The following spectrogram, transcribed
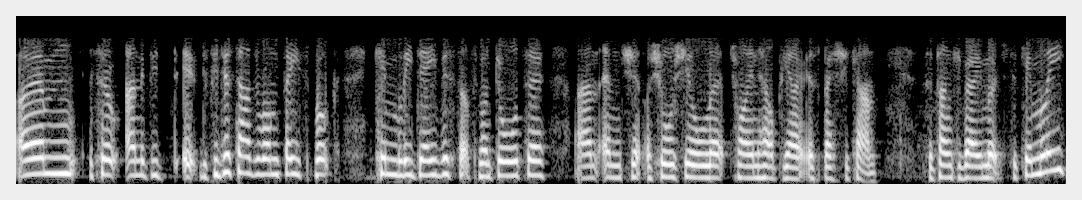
Um, so, and if you if you just add her on Facebook, Kimberly Davis, that's my daughter, and, I'm sure she'll uh, try and help you out as best she can. So thank you very much to Kimberly,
